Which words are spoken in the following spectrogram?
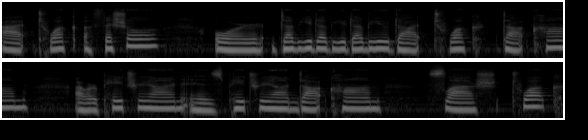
at Twuck Official or www.twuck.com. Our Patreon is patreon.com slash Twuck.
